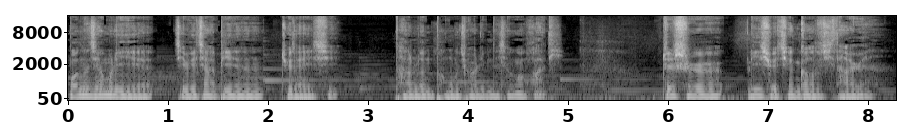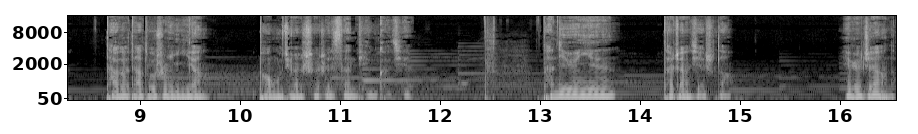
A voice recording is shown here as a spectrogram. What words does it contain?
某档节目里，几位嘉宾聚在一起，谈论朋友圈里面的相关话题。这时，李雪琴告诉其他人，她和大多数人一样，朋友圈设置三天可见。谈及原因，她这样解释道。因为这样的，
